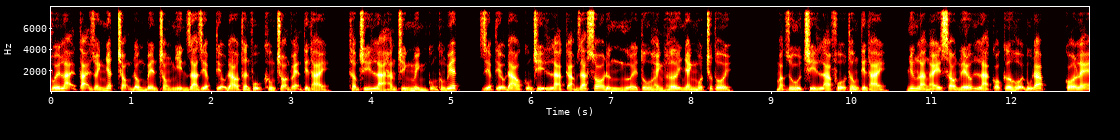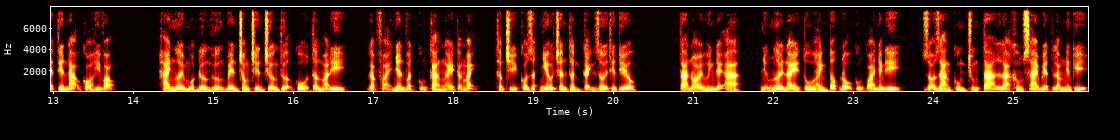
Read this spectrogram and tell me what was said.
với lại tại doanh nhất trọng đồng bên trong nhìn ra diệp tiểu đao thân phụ không trọn vẹn tiên thai, thậm chí là hắn chính mình cũng không biết, diệp tiểu đao cũng chỉ là cảm giác so đừng người tu hành hơi nhanh một chút thôi. Mặc dù chỉ là phổ thông tiên thai, nhưng là ngày sau nếu là có cơ hội bù đắp, có lẽ tiên đạo có hy vọng. Hai người một đường hướng bên trong chiến trường thượng cổ tầng mà đi, gặp phải nhân vật cũng càng ngày càng mạnh, thậm chí có rất nhiều chân thần cảnh giới thiên tiêu ta nói huynh đệ à những người này tu hành tốc độ cũng quá nhanh đi, rõ ràng cùng chúng ta là không sai biệt lắm nhân kỷ,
